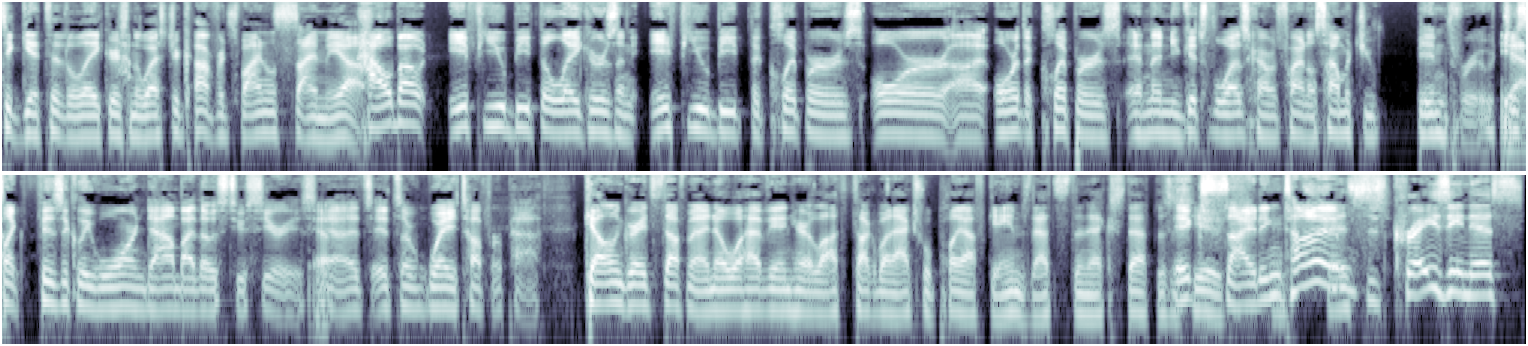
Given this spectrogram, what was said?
to get to the Lakers in the Western Conference Finals, sign me up. How about if you beat the Lakers and if you beat the Clippers or uh, or the Clippers, and then you get to the Western Conference Finals? How much you've been through, just Yeah. like physically worn down by those two series. Yep. Yeah, it's it's a way tougher path. Kellan, great stuff, man. I know we'll have you in here a lot to talk about actual playoff games. That's the next step. This is huge. Exciting times. This is craziness.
